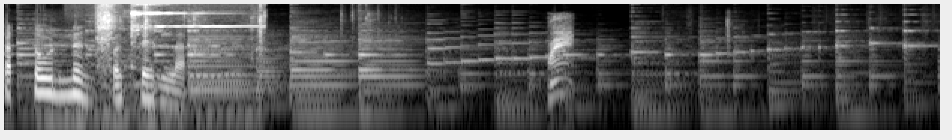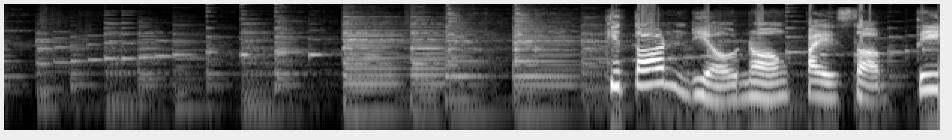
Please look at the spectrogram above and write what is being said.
ประตูหนึ่งเปอร์เซ็นต์ล่ะพี่ต้นเดี๋ยวน้องไปซ้อมตี้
